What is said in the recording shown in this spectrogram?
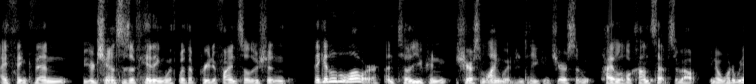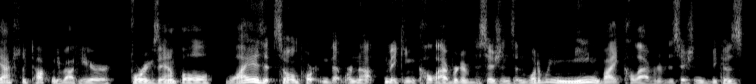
I think then your chances of hitting with, with a predefined solution, they get a little lower until you can share some language, until you can share some high level concepts about, you know, what are we actually talking about here? For example, why is it so important that we're not making collaborative decisions? And what do we mean by collaborative decisions? Because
